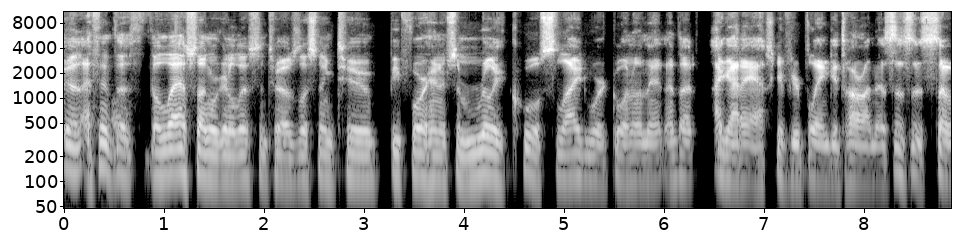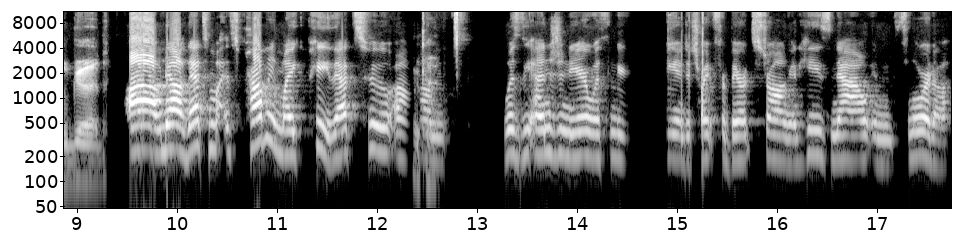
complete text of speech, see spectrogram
I think the the last song we're going to listen to, I was listening to beforehand. There's some really cool slide work going on there, and I thought I got to ask if you're playing guitar on this. This is so good. Oh no, that's my, it's probably Mike P. That's who um, okay. was the engineer with me in Detroit for Barrett Strong, and he's now in Florida.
